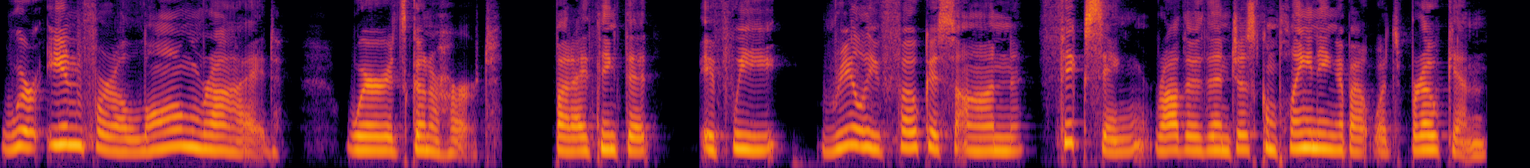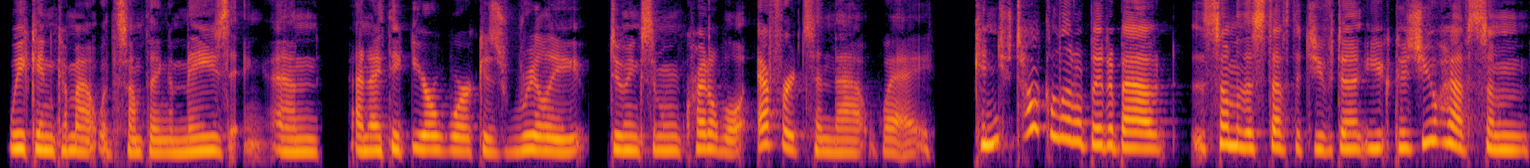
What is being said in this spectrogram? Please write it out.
we're in for a long ride where it's going to hurt. But I think that if we really focus on fixing rather than just complaining about what's broken, we can come out with something amazing. And, and I think your work is really doing some incredible efforts in that way. Can you talk a little bit about some of the stuff that you've done? Because you, you have some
